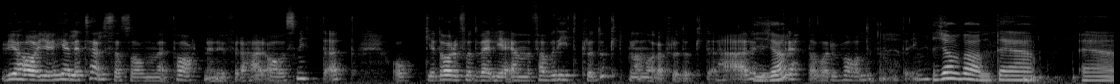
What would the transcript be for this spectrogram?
Vi har ju Helhetshälsa som partner nu för det här avsnittet. Och då har du fått välja en favoritprodukt bland några produkter här. Ja. du berätta vad du valde för någonting? Jag valde eh,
